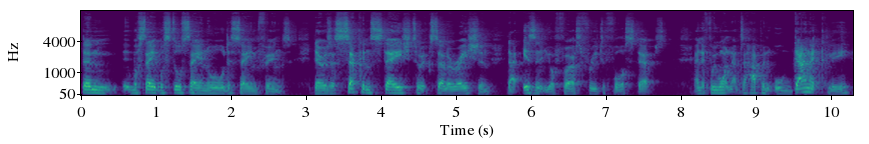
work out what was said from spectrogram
then we'll say we're still saying all the same things. There is a second stage to acceleration that isn't your first three to four steps. And if we want that to happen organically,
